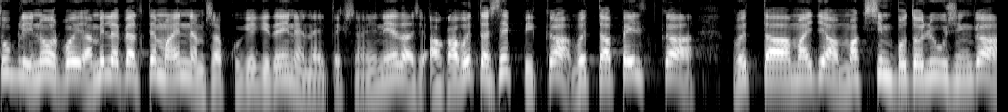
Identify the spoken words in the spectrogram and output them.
tubli noor poiss, aga mille pealt tema ennem saab kui keegi teine näiteks no, ja nii edasi, aga võta Sepik ka, võta Pelt ka, võta, ma ei tea, Maksim Podoljuzin ka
